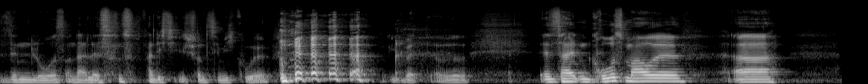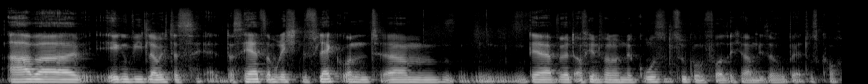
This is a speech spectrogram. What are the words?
sinnlos und alles. Das fand ich schon ziemlich cool. also, es ist halt ein Großmaul, äh, aber irgendwie, glaube ich, das, das Herz am rechten Fleck und ähm, der wird auf jeden Fall noch eine große Zukunft vor sich haben, dieser Hubertus Koch.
